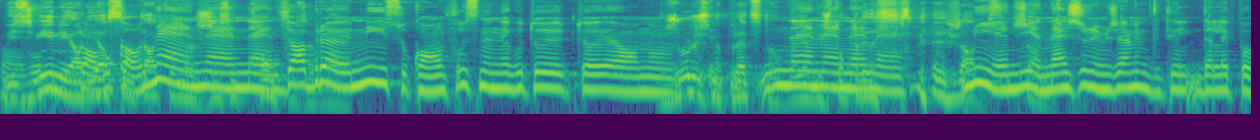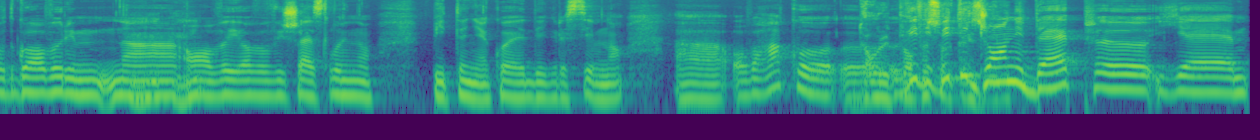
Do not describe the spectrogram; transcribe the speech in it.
povu, Izvini, ali ja sam povukao. tako, Ne, znaš, ja ne, sam ne, konfuzan dobro, je, nisu konfuzne, nego to je, to je ono... Žuriš na predstavu, Ne, ne, što ne, da ne, nije, nije, ne žurim, želim da, ti, da lepo odgovorim na Mhm, ovaj, ovo višeslojno pitanje koje je digresivno. A, ovako, uh, Dobro, i vidi, biti. Johnny Depp uh, je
